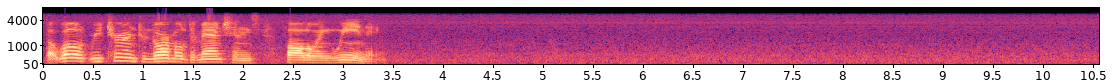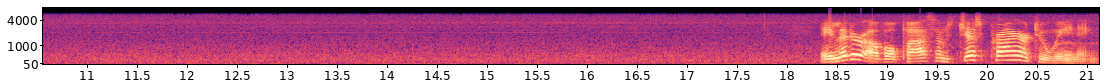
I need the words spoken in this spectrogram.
but will return to normal dimensions following weaning. A litter of opossums just prior to weaning.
